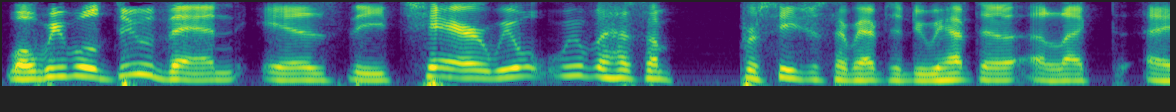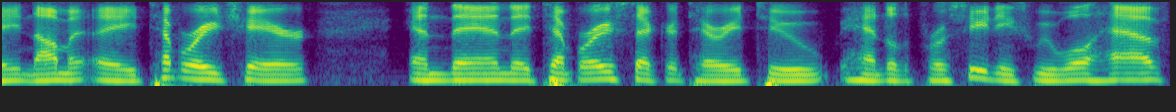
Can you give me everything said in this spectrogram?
What we will do then is the chair. We will we will have some procedures that we have to do. We have to elect a a temporary chair, and then a temporary secretary to handle the proceedings. We will have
